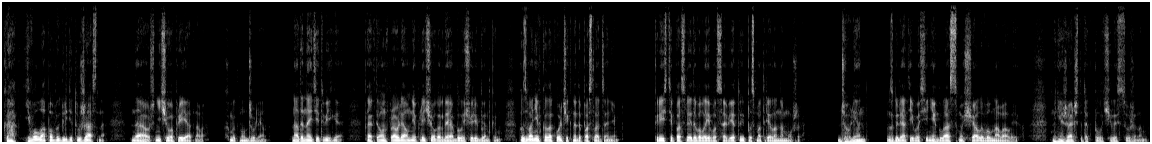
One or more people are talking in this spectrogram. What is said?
«Как? Его лапа выглядит ужасно». «Да уж, ничего приятного», — хмыкнул Джулиан. «Надо найти Твига. Как-то он вправлял мне плечо, когда я был еще ребенком. Позвони в колокольчик, надо послать за ним». Кристи последовала его совету и посмотрела на мужа. «Джулиан?» Взгляд его синих глаз смущал и волновал ее. «Мне жаль, что так получилось с ужином.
